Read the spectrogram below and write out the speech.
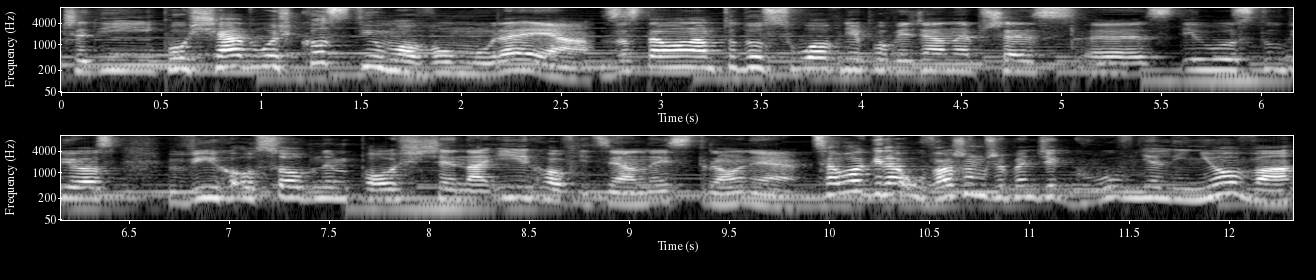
czyli posiadłość kostiumową Murray'a. Zostało nam to dosłownie powiedziane przez e, Steelwood Studios w ich osobnym poście na ich oficjalnej stronie. Cała gra uważam, że będzie głównie liniowa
